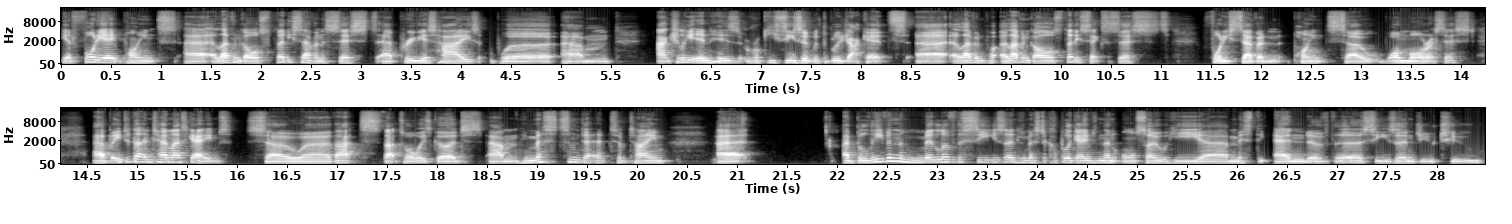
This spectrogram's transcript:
He had 48 points, uh, 11 goals, 37 assists. Uh, previous highs were um, actually in his rookie season with the Blue Jackets. Uh, 11, 11 goals, 36 assists, 47 points. So one more assist. Uh, but he did that in 10 less games. So uh, that's that's always good. Um, he missed some, de- some time. Uh, I believe in the middle of the season, he missed a couple of games. And then also he uh, missed the end of the season due to,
